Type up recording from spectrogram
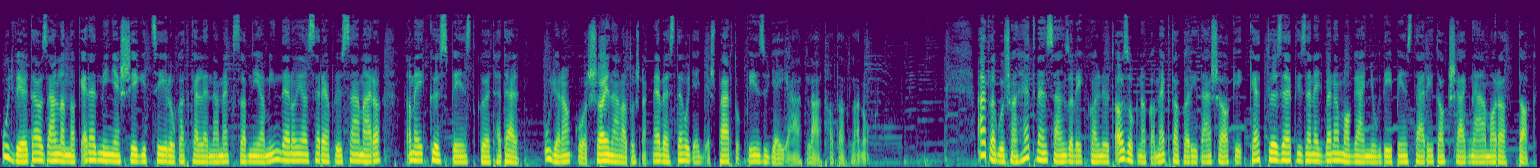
Úgy vélte, az államnak eredményességi célokat kellene megszabnia minden olyan szereplő számára, amely közpénzt költhet el. Ugyanakkor sajnálatosnak nevezte, hogy egyes pártok pénzügyei átláthatatlanok. Átlagosan 70%-kal nőtt azoknak a megtakarítása, akik 2011-ben a magánnyugdíjpénztári tagságnál maradtak.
